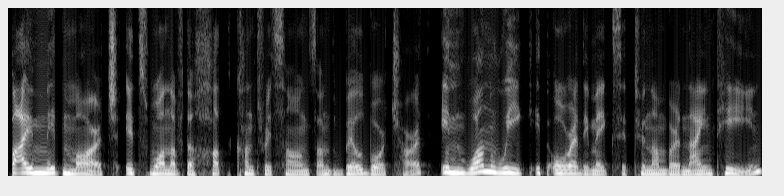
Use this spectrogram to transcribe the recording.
By mid March, it's one of the hot country songs on the Billboard chart. In one week, it already makes it to number 19.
